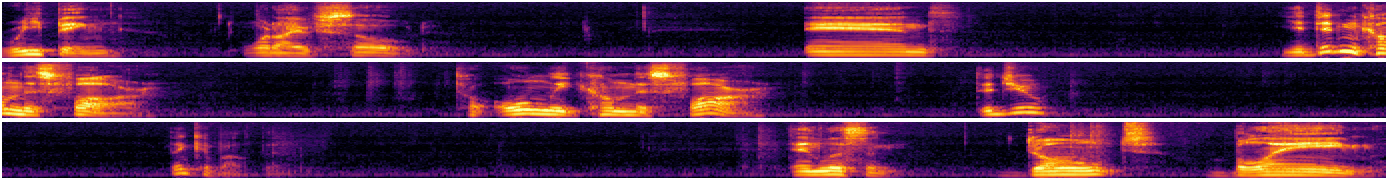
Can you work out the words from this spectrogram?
reaping what I've sowed. And you didn't come this far to only come this far, did you? Think about that. And listen, don't blame.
